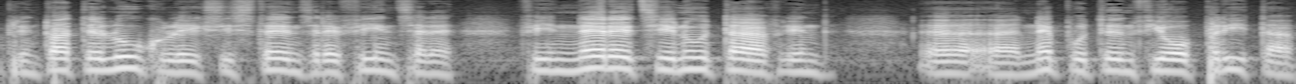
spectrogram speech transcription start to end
prin toate lucrurile, existențele, ființele, fiind nereținută, fiind uh, neputând fi oprită.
